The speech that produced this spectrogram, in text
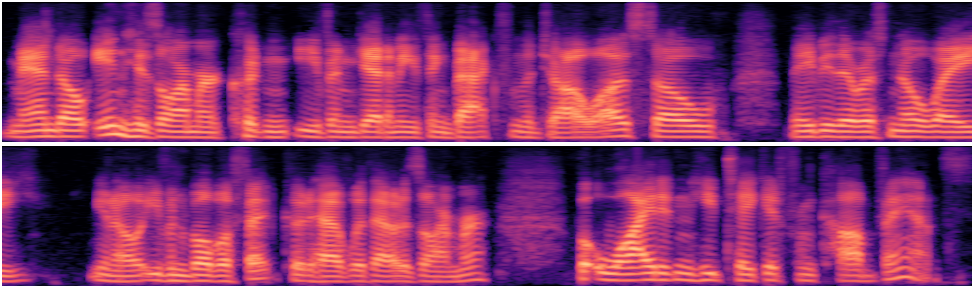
Mando in his armor couldn't even get anything back from the Jawas, so maybe there was no way, you know, even Boba Fett could have without his armor. But why didn't he take it from Cobb Vanth?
